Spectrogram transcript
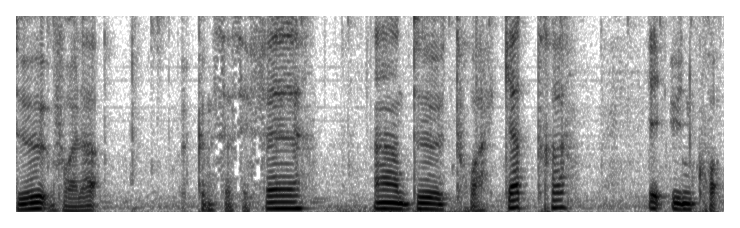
deux. Voilà. Comme ça, c'est fait. 1, 2, 3, 4. Et une croix.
